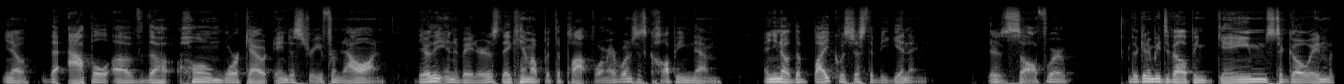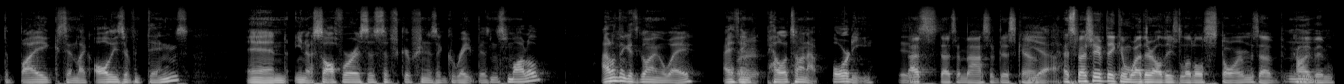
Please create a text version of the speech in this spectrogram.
you know, the Apple of the home workout industry from now on. They're the innovators. They came up with the platform. Everyone's just copying them. And you know, the bike was just the beginning. There's software. They're going to be developing games to go in with the bikes and like all these different things. And you know, software as a subscription is a great business model. I don't think it's going away. I think Right. Peloton at 40 is That's that's a massive discount. Yeah. Especially if they can weather all these little storms that have kind of mm-hmm. been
